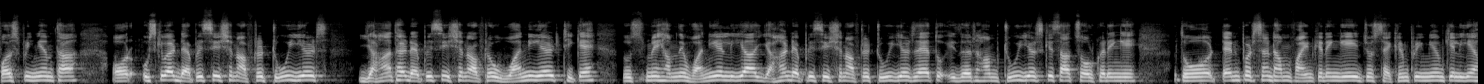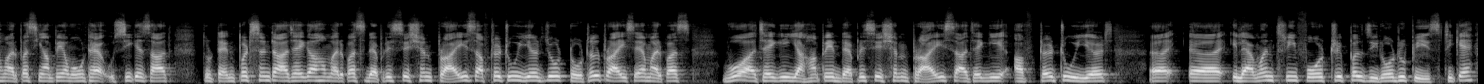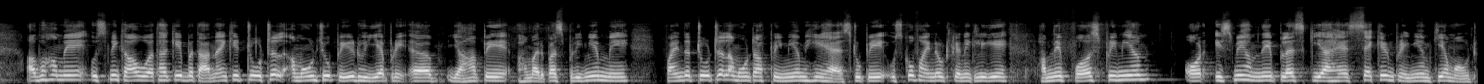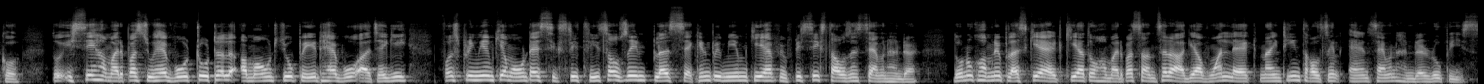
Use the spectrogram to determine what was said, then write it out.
फ़र्स्ट प्रीमियम था, और उसके बाद डेप्रिसिएशन आफ्टर टू ईयर्स यहाँ था डेप्रिसिएशन आफ्टर वन ईयर ठीक है? तो उसमें हमने वन ईयर लिया, यहाँ डेप्रिसिएशन आफ्टर टू ईयर्स है तो इधर हम टू ईयर्स के साथ सॉल्व करेंगे। तो टेन परसेंट हम फाइंड करेंगे, जो सेकंड प्रीमियम के लिए हमारे पास यहाँ पे अमाउंट है, उसी के साथ तो टेन परसेंट आ जाएगा हमारे पास depreciation price after two year जो टोटल प्राइस है हमारे पास, वो आ जाएगी। यहाँ पे डेप्रिसिएशन प्राइस आ जाएगी after two years eleven three four triple zero rupees ठीक है? अब हमें उसने कहा हुआ था कि बताना है कि टोटल अमाउंट जो पेड हुई है यहाँ पे हमारे पास प्रीमियम में find the total amount of premium he has to pay उसको फाइंड आउट करने के लिए हमने फ़र्स्ट प्रीमियम और इसमें हमने प्लस किया है सेकंड प्रीमियम की अमाउंट को। तो इससे हमारे पास जो है वो टोटल अमाउंट जो पेड है वो आ जाएगी। फ़र्स्ट प्रीमियम की अमाउंट है sixty three thousand plus second premium की है fifty six thousand seven hundred दोनों को हमने प्लस किया ऐड किया तो हमारे पास आंसर आ गया one lakh nineteen thousand and seven hundred rupees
